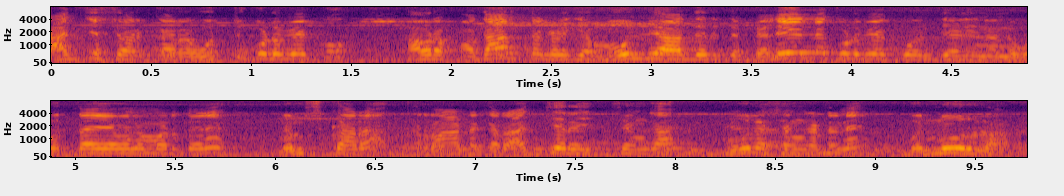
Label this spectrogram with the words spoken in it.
ರಾಜ್ಯ ಸರ್ಕಾರ ಒತ್ತು ಕೊಡಬೇಕು, ಅವರ ಪದಾರ್ಥಗಳಿಗೆ ಮೌಲ್ಯ ಆಧಾರಿತ ಬೆಲೆಯನ್ನು ಕೊಡಬೇಕು ಅಂತೇಳಿ ನಾನು ಒತ್ತಾಯವನ್ನು ಮಾಡ್ತೇನೆ. ನಮಸ್ಕಾರ, ಕರ್ನಾಟಕ ರಾಜ್ಯ ರೈತ ಸಂಘ, ಮೂಲ ಸಂಘಟನೆ, ಬನ್ನೂರು ನಾಡು.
